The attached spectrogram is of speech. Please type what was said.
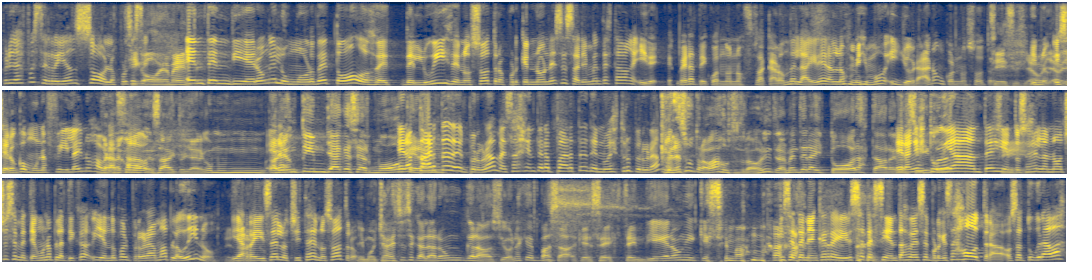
Pero ya después se reían solos, porque Sí, se- entendieron el humor de todos, de, de Luis, de nosotros, porque no necesariamente estaban... Y de- espérate, cuando nos sacaron del aire eran los mismos y lloraron con nosotros. Sí, sí, sí, y no- ya, ya, hicieron ya. como una fila y nos Ya como- abrazaron. exacto, ya era como un. Era- había un team ya que se armó. Era eran- parte del programa, esa gente era parte de nuestro programa. Que era su trabajo, su trabajo literalmente era ahí todas las tardes. Eran las estudiantes y entonces en la noche se metían una platica yendo por el programa aplaudinos y a Exacto. reírse de los chistes de nosotros. Y muchas veces se calaron grabaciones que pasa, que se extendieron y que se mamaron. Y se tenían que reír 700 veces, porque esa es otra. O sea, tú grabas,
